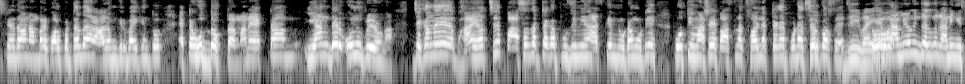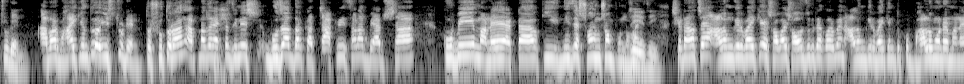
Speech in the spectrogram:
স্ক্রিনে দেওয়া নাম্বারে কল করতে হবে আর আলমগীর ভাই কিন্তু একটা উদ্যোক্তা মানে একটা ইয়াংদের অনুপ্রেরণা। যেখানে ভাই হচ্ছে পাঁচ হাজার টাকা পুঁজি নিয়ে আজকে মোটামুটি প্রতি মাসে পাঁচ লাখ ছয় লাখ টাকার প্রোডাক্ট সেল করছে। জি ভাই এবং আমিও কিন্তু একজন রানিং স্টুডেন্ট আবার ভাই কিন্তু স্টুডেন্ট তো সুতরাং আপনাদের একটা জিনিস বোঝার দরকার চাকরি ছাড়া ব্যবসা খুবই মানে একটা কি নিজের স্বয়ং সম্পূর্ণ ভাই। সেটা হচ্ছে আলমগীর ভাইকে সবাই সহযোগিতা করবেন। আলমগীর ভাই কিন্তু খুব ভালো মনের মানে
